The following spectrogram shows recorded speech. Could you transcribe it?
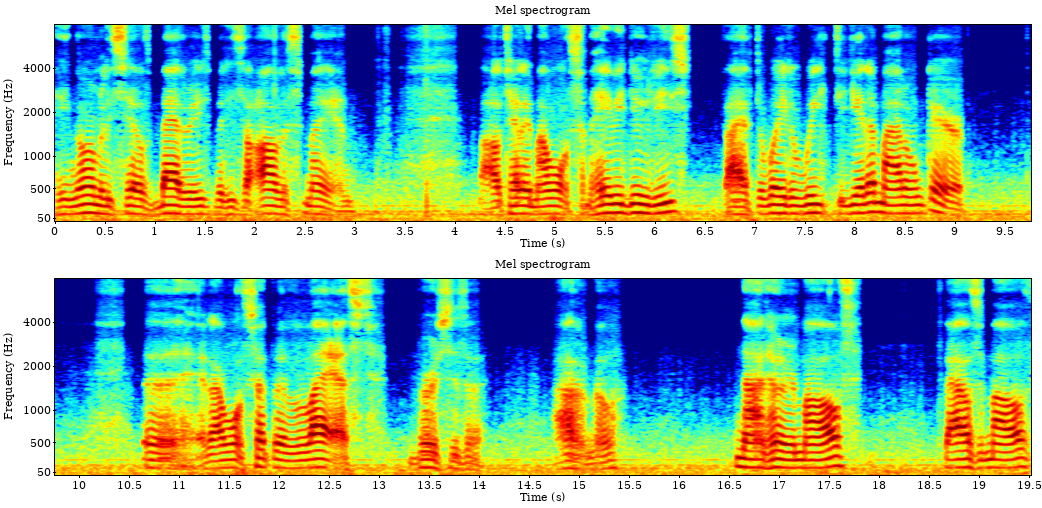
He normally sells batteries, but he's an honest man. I'll tell him I want some heavy duties. If I have to wait a week to get them, I don't care. Uh, and I want something to last versus a, I don't know, 900 miles, 1,000 miles.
